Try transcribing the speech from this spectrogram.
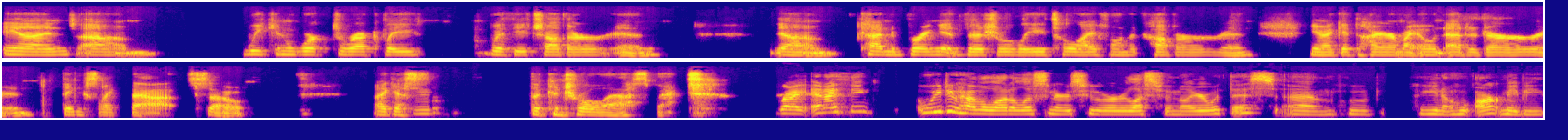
And um, we can work directly with each other and um, kind of bring it visually to life on a cover. And, you know, I get to hire my own editor and things like that. So I guess mm-hmm. the control aspect. Right. And I think we do have a lot of listeners who are less familiar with this, um, who, you know, who aren't maybe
